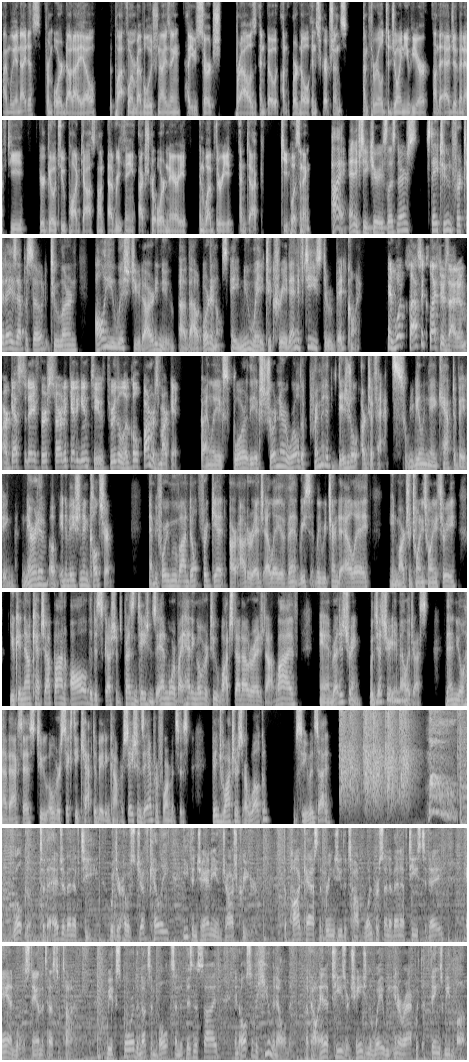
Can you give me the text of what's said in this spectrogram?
I'm Leonidas from Ord.io, the platform revolutionizing how you search, browse, and vote on ordinal inscriptions. I'm thrilled to join you here on the edge of NFT, your go to podcast on everything extraordinary in Web3 and tech. Keep listening. Hi, NFT curious listeners. Stay tuned for today's episode to learn all you wished you'd already knew about ordinals, a new way to create NFTs through Bitcoin. And what classic collector's item our guest today first started getting into through the local farmer's market? Finally, explore the extraordinary world of primitive digital artifacts, revealing a captivating narrative of innovation and culture. And before we move on, don't forget our Outer Edge LA event recently returned to LA in March of 2023. You can now catch up on all the discussions, presentations, and more by heading over to watch.outeredge.live and registering with just your email address. Then you'll have access to over 60 captivating conversations and performances. Binge watchers are welcome. We'll see you inside. Welcome to the Edge of NFT with your hosts Jeff Kelly, Ethan Janney, and Josh Krieger, the podcast that brings you the top 1% of NFTs today and what will stand the test of time. We explore the nuts and bolts and the business side, and also the human element of how NFTs are changing the way we interact with the things we love.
